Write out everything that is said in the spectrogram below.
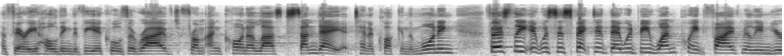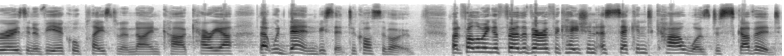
A ferry holding the vehicles arrived from Ancona last Sunday at 10 o'clock in the morning. Firstly, it was suspected there would be 1.5 million euros in a vehicle placed on a nine-car carrier that would then be sent to Kosovo. But following a further verification, a second car was discovered.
